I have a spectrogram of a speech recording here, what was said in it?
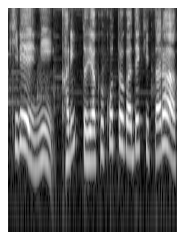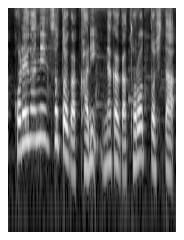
綺麗にカリッと焼くことができたらこれがね外がカリ中がとろっとした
